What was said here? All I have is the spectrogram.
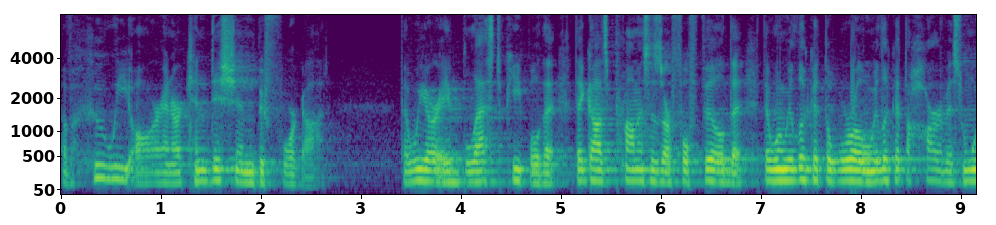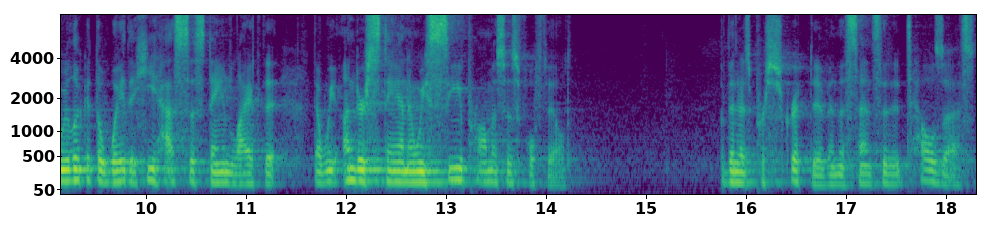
of who we are and our condition before God. That we are a blessed people, that, that God's promises are fulfilled, that, that when we look at the world, when we look at the harvest, when we look at the way that He has sustained life, that, that we understand and we see promises fulfilled. But then it's prescriptive in the sense that it tells us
